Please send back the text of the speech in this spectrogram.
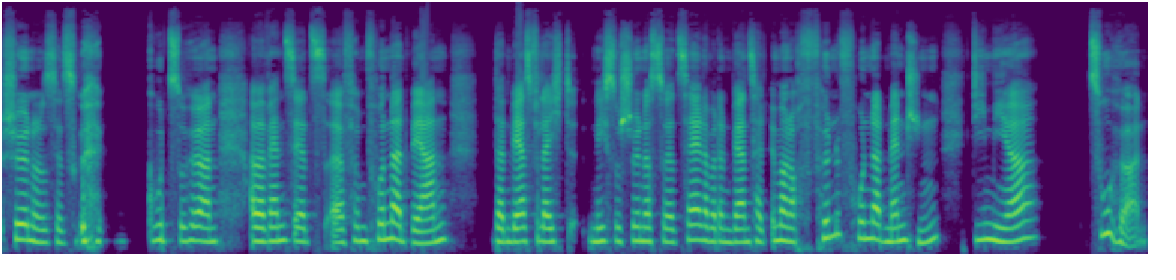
schön und das ist jetzt gut zu hören. Aber wenn es jetzt äh, 500 wären, dann wäre es vielleicht nicht so schön, das zu erzählen, aber dann wären es halt immer noch 500 Menschen, die mir zuhören.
